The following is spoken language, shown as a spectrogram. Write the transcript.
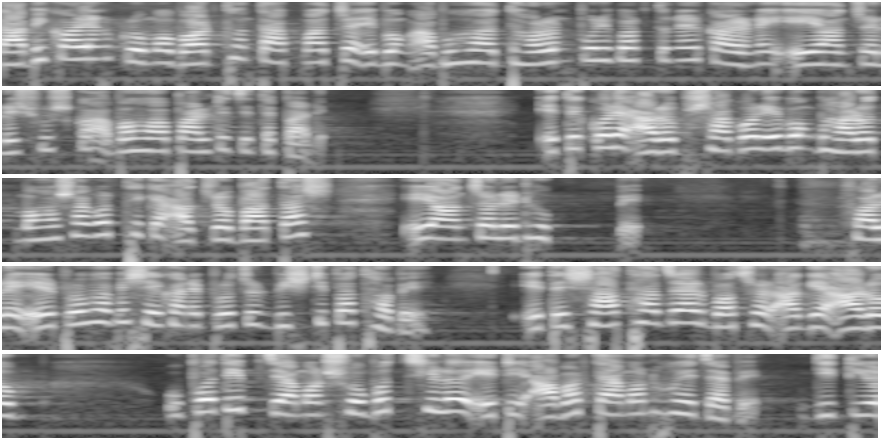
দাবি করেন ক্রমবর্ধন তাপমাত্রা এবং আবহাওয়ার ধরন পরিবর্তনের কারণে এই অঞ্চলে শুষ্ক আবহাওয়া পাল্টে যেতে পারে। এতে করে আরব সাগর এবং ভারত মহাসাগর থেকে আর্দ্র বাতাস এই অঞ্চলে ঢুকবে। ফলে এর প্রভাবে সেখানে প্রচুর বৃষ্টিপাত হবে। এতে সাত হাজার বছর আগে আরব উপদ্বীপ যেমন সবুজ ছিল, এটি আবার তেমন হয়ে যাবে। দ্বিতীয়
